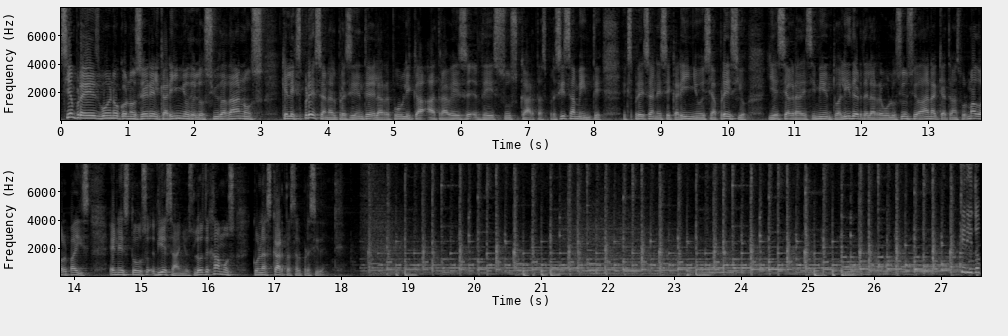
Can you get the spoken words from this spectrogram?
Siempre es bueno conocer el cariño de los ciudadanos que le expresan al presidente de la República a través de sus cartas. Precisamente expresan ese cariño, ese aprecio y ese agradecimiento al líder de la Revolución Ciudadana que ha transformado al país en estos 10 años. Los dejamos con las cartas al presidente.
